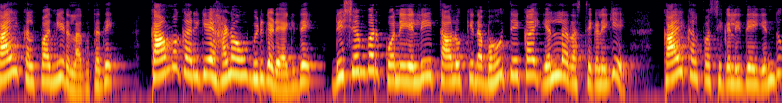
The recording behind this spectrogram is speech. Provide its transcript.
ಕಾಯಕಲ್ಪ ನೀಡಲಾಗುತ್ತದೆ. ಕಾಮಗಾರಿಗೆ ಹಣವು ಬಿಡುಗಡೆಯಾಗಿದೆ. ಡಿಸೆಂಬರ್ ಕೊನೆಯಲ್ಲಿ ತಾಲೂಕಿನ ಬಹುತೇಕ ಎಲ್ಲ ರಸ್ತೆಗಳಿಗೆ ಕಾಯಕಲ್ಪ ಸಿಗಲಿದೆ ಎಂದು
